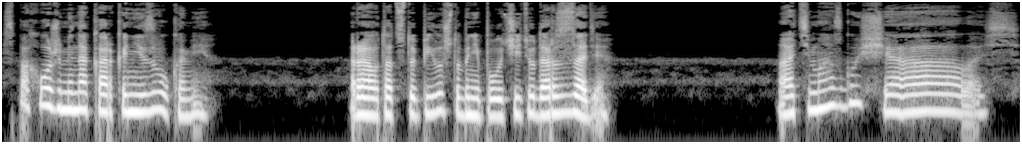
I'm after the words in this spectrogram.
с похожими на карканье звуками. Раут отступил, чтобы не получить удар сзади. А тьма сгущалась.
